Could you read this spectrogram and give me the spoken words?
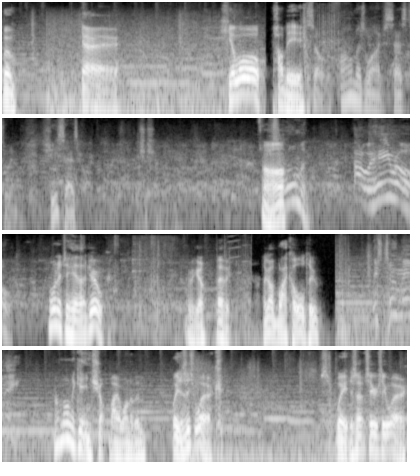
Boom. Yeah. Hello, pubby. So the farmer's wife says to him, she says, Shh, Aw, woman, our hero! I wanted to hear that joke. There we go. Perfect. I got a black hole too. There's too many! I'm only getting shot by one of them. Wait, does this work? Wait, does that seriously work?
